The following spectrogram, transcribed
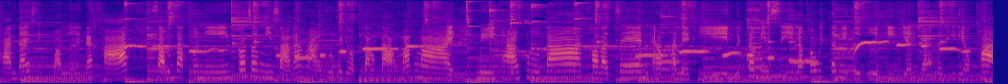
ทานได้ 10 วันเลยนะคะสำหรับตัวนี้ก็จะมีสารอาหารคุณประโยชน์ต่างๆ มากมาย มีทั้งกลูตาคอลลาเจน แอลคาเนทีน วิตามินซี แล้วก็วิตามินอื่นๆ อีกเยอะแยะเลยทีเดียวค่ะ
